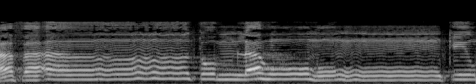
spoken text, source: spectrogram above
أفأنتم له منكرون؟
